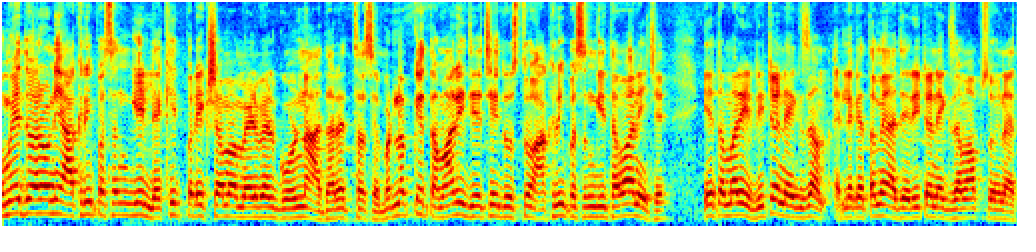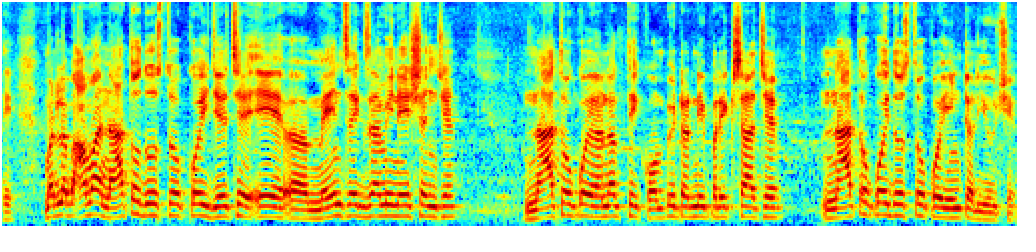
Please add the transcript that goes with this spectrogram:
ઉમેદવારોની આખરી પસંદગી લેખિત પરીક્ષામાં મેળવેલ ગુણના આધારે થશે. મતલબ કે તમારી જે છે દોસ્તો આખરી પસંદગી થવાની છે, એ તમારી રિટર્ન એક્ઝામ એટલે કે તમે આજે રિટર્ન એક્ઝામ આપશો એનાથી. મતલબ આમાં ના તો દોસ્તો કોઈ જે છે એ મેન્સ એક્ઝામિનેશન છે, ના તો કોઈ અલગથી કોમ્પ્યુટરની પરીક્ષા છે, ના તો કોઈ દોસ્તો કોઈ ઇન્ટરવ્યૂ છે.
